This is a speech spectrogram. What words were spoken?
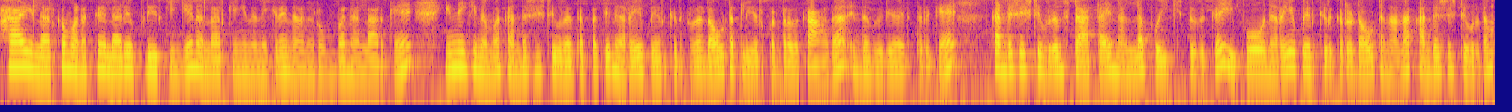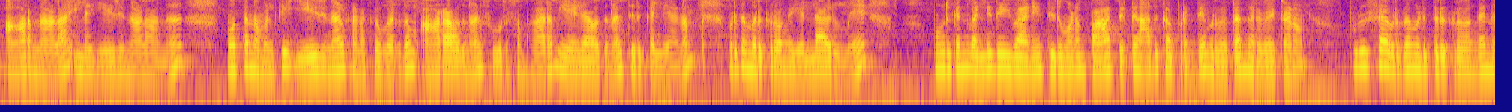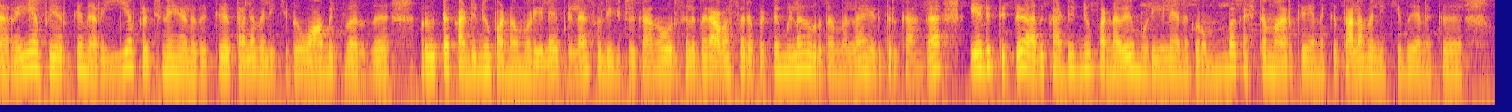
Hi எல்லாருக்கும் வணக்கம். எல்லோரும் எப்படி இருக்கீங்க? நல்லா இருக்கீங்கன்னு நினைக்கிறேன். நான் ரொம்ப நல்லா இருக்கேன். இன்றைக்கி நம்ம கந்தசஷ்டி விரதத்தை பற்றி நிறைய பேருக்கு இருக்கிற டவுட்டை கிளியர் பண்ணுறதுக்காக தான் இந்த வீடியோ எடுத்திருக்கேன். கந்தசஷ்டி விரதம் ஸ்டார்ட் ஆகி நல்லா போய்கிட்டு இருக்கு. இப்போது நிறைய பேருக்கு இருக்கிற டவுட் என்னென்னா கந்தசஷ்டி விரதம் ஆறு நாளா இல்லை ஏழு நாளான்னு? மொத்தம் நம்மளுக்கு ஏழு நாள் கணக்கு விரதம் ஆறாவது நாள் சூரசம்ஹாரம் ஏழாவது நாள் திருக்கல்யாணம். விரதம் இருக்கிறவங்க எல்லாருமே முருகன் வள்ளி தெய்வானே திருமணம் பார்த்துட்டு அதுக்கப்புறம் தான் விரதத்தை நிறைவேற்றணும். புதுசாக விரதம் எடுத்திருக்கிறவங்க நிறைய பேருக்கு நிறைய பிரச்சனைகள் இருக்குது தலை வலிக்குது வாமிட் வருது. விரதத்தை கண்டினியூ பண்ண முடியல இப்படிலாம் சொல்லிக்கிட்டு இருக்காங்க. ஒரு சில பேர் அவசரப்பட்டு மிளகு விரதம் எல்லாம் எடுத்திருக்காங்க. எடுத்துட்டு அது கண்டினியூ பண்ணவே முடியல. எனக்கு ரொம்ப கஷ்டமாக இருக்குது எனக்கு தலைவலிக்குது எனக்கு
